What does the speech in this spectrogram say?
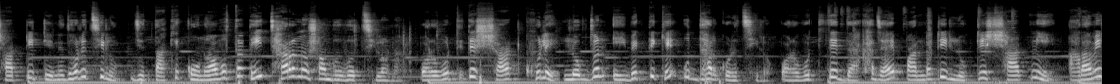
শার্টটি টেনে ধরেছিল যে তাকে কোনো অবস্থাতেই ছাড়ানো সম্ভব হচ্ছিল না। পরবর্তীতে শার্ট খুলে লোকজন এই ব্যক্তিকে উদ্ধার করেছিল। পরবর্তীতে দেখা যায়, পান্ডাটি লোকটির শার্ট নিয়ে আরামে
